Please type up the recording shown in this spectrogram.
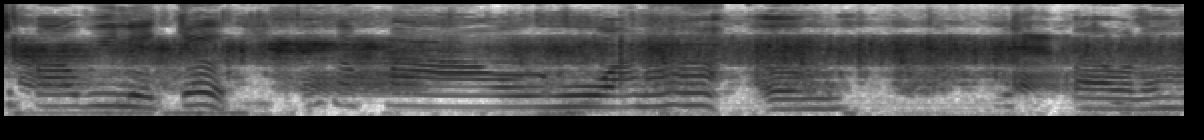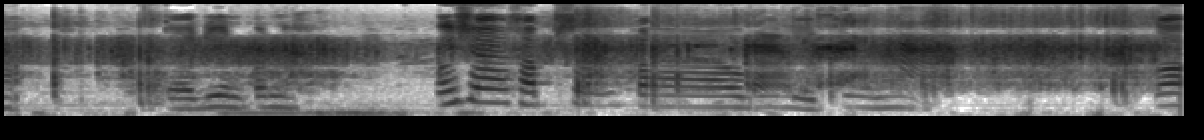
สปาวีเลเจอร์สปาวัวนะฮะเอิมสปาอะไรฮะแต่เรียนปะเนี่ยไม่ใช่ครับสปาวีเลเจอร์ก็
